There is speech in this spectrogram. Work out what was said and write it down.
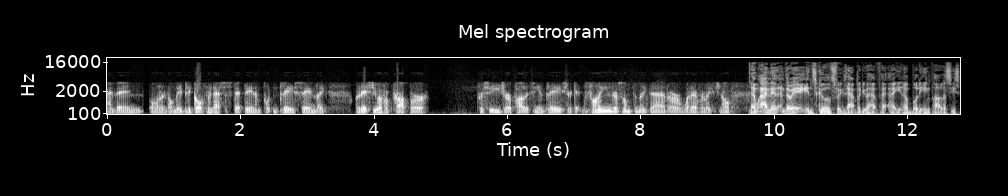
and then, oh, I don't know, maybe the government has to step in and put in place saying, like, unless you have a proper procedure or policy in place, you're getting fined or something like that, or whatever, like, you know. Now, and in, in schools, for example, you have uh, you know bullying policies,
